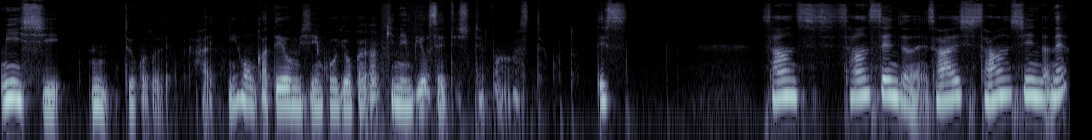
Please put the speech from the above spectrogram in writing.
ミシンということで、はい、日本家庭用ミシン工業会が記念日を制定してますとです。三三線じゃない三三振だね。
